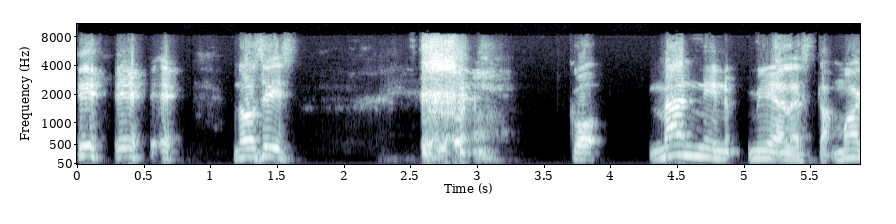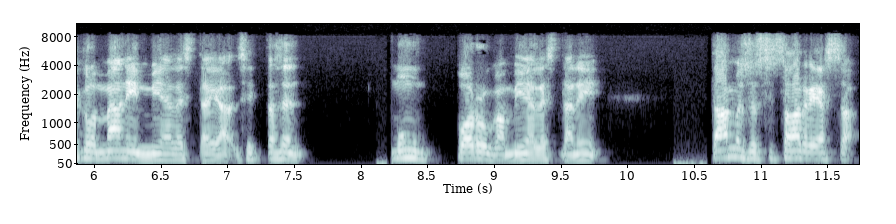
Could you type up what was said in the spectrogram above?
no siis, kun Mannin mielestä, Michael Mannin mielestä ja sitten sen muun porukan mielestä, niin tämmöisessä sarjassa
